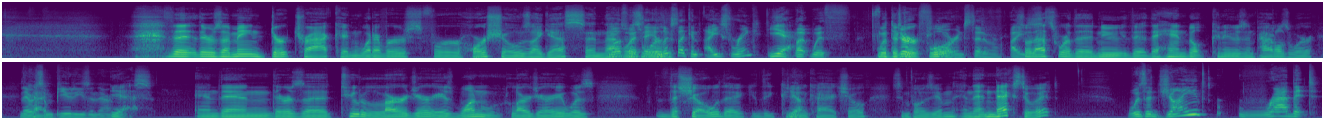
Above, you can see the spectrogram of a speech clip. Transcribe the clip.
the there's a main dirt track and whatever's for horse shows, I guess, and that Well, that's what I was where It looks like an ice rink. Yeah. but with with the dirt, dirt, floor. floor. instead of ice. So that's where the new the the hand built canoes and paddles were. there were some beauties in there. Yes, and then there's a two large areas. One large area was the show, the the canoe Yeah. and kayak show symposium, and then next to it, was a giant rabbit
